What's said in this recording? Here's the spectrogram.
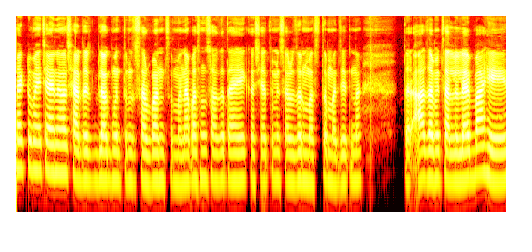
back to my channel Sharada ब्लॉगमध्ये तुमचं सर्वांचं मनापासून स्वागत आहे. कशा तुम्ही सर्वजण? मस्त मजेत ना? तर आज आम्ही चाललेलो आहे बाहेर.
